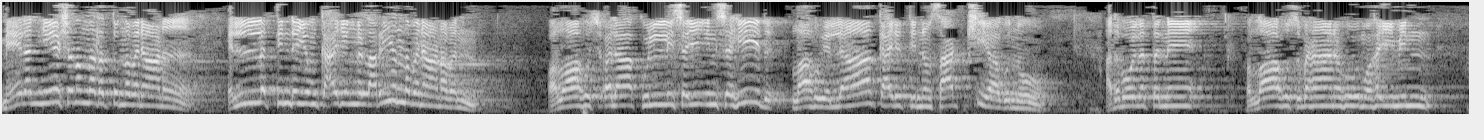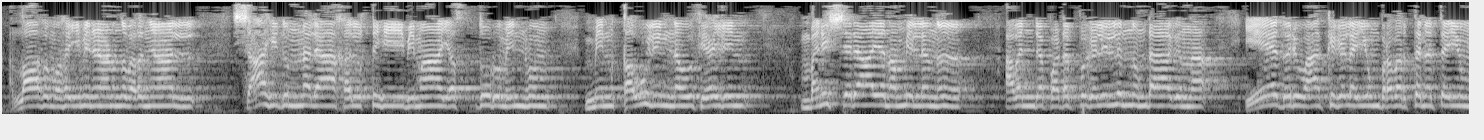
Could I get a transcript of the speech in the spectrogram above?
മേലന്വേഷണം നടത്തുന്നവനാണ്. എല്ലാത്തിന്റെയും കാര്യങ്ങൾ അറിയുന്നവനാണ് അറിയുന്നവനാണവൻ അള്ളാഹു ഷഹീദ് അള്ളാഹു എല്ലാ കാര്യത്തിനും സാക്ഷിയാകുന്നു. അതുപോലെ തന്നെ അള്ളാഹു സുബാനഹു മുഹൈമിൻ അള്ളാഹു മുഹൈമിനാണെന്ന് പറഞ്ഞാൽ ഷാഹിദുൻ അലാ ഖൽഖിഹി ബിമാ യസ്ദുറു മിൻഹും മിൻ ഖൗലിൻ ഔ ഫിഅലിൻ മനുഷ്യരായ നമ്മിൽ നിന്ന് അവന്റെ പടപ്പുകളിൽ നിന്നുണ്ടാകുന്ന ഏതൊരു വാക്കുകളെയും പ്രവർത്തനത്തെയും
